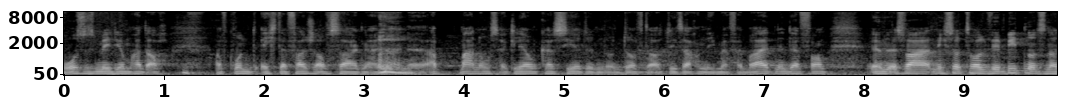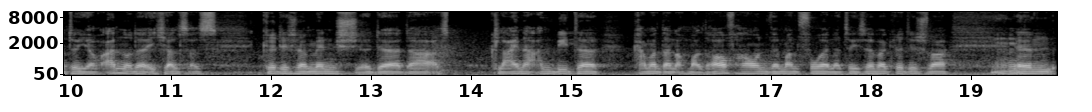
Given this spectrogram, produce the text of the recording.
großes Medium hat auch aufgrund echter Falschaufsagen eine, eine Abmahnungserklärung kassiert und, und, durfte auch die Sachen nicht mehr verbreiten in der Form. Ähm, es war nicht so toll. Wir bieten uns natürlich auch an oder ich als, als kritischer Mensch, äh, der da als kleiner Anbieter kann man dann auch mal draufhauen, wenn man vorher natürlich selber kritisch war. Mhm. Ähm,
